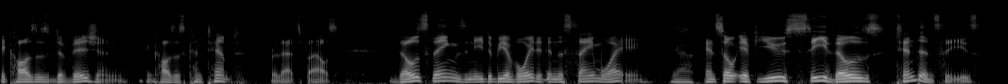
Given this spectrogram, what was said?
it causes division and causes contempt for that spouse. Those things need to be avoided in the same way. yeah. And so if you see those tendencies,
